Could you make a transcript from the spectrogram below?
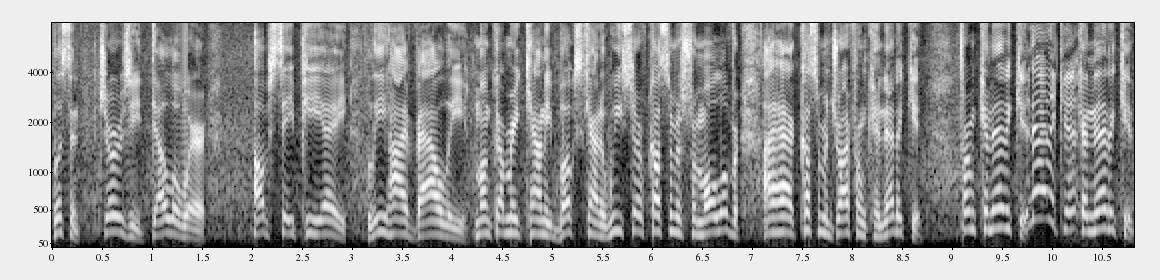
Listen, Jersey, Delaware, upstate PA, Lehigh Valley, Montgomery County, Bucks County. We serve customers from all over. I had a customer drive from Connecticut. From Connecticut. Connecticut? Connecticut.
